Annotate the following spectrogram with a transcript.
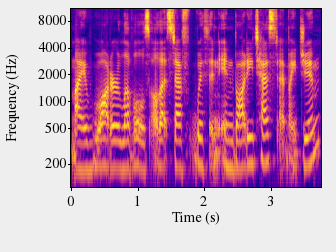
my water levels, all that stuff with an in-body test at my gym.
